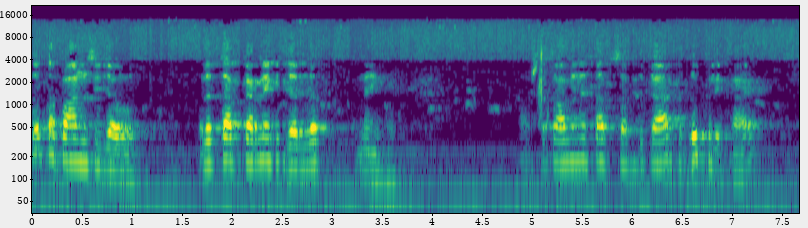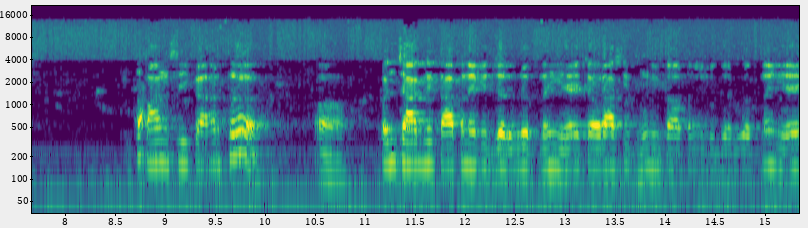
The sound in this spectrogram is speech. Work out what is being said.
तो तपान सी जहो। तप करने की ज़रूरत नहीं है। स्वामी ने तप शब्द का अर्थ दुख लिखा है। तपानसी का अर्थ पंचाग्नि तापने की ज़रूरत नहीं है, चौरासी धूनी तापने की ज़रूरत नहीं है।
